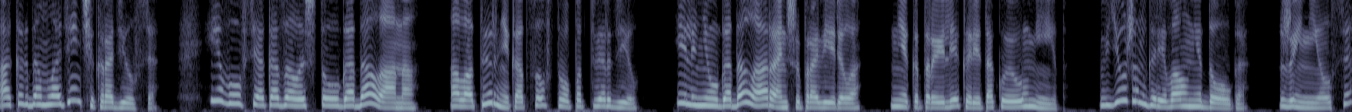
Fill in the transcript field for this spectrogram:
а когда младенчик родился, и вовсе оказалось, что угадала она, а латырник отцовство подтвердил. Или не угадала, а раньше проверила. Некоторые лекари такое умеют. В Южин горевал недолго. Женился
